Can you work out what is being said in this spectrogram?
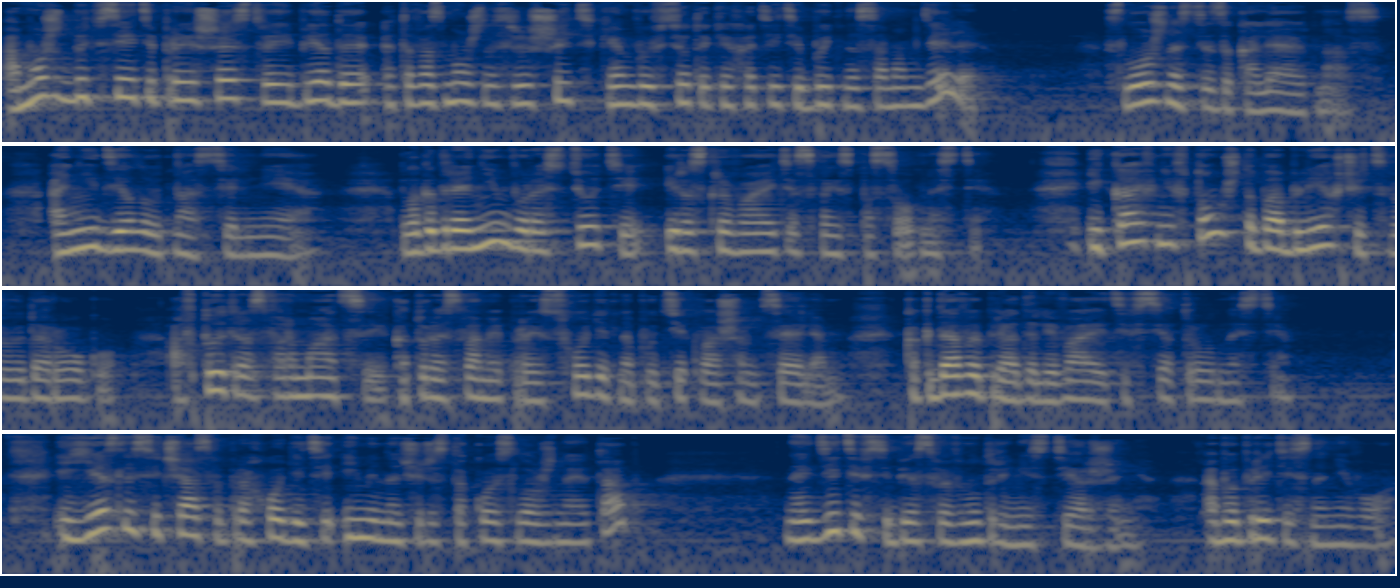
А может быть, все эти происшествия и беды – это возможность решить, кем вы все-таки хотите быть на самом деле? Сложности закаляют нас. Они делают нас сильнее. Благодаря ним вы растете и раскрываете свои способности. И кайф не в том, чтобы облегчить свою дорогу, а в той трансформации, которая с вами происходит на пути к вашим целям, когда вы преодолеваете все трудности. И если сейчас вы проходите именно через такой сложный этап, найдите в себе свой внутренний стержень, обопритесь на него.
